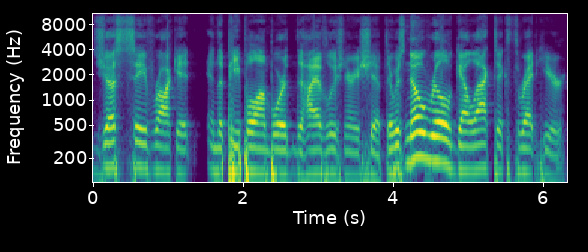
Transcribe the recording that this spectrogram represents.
just save Rocket and the people on board the high evolutionary ship. There was no real galactic threat here,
